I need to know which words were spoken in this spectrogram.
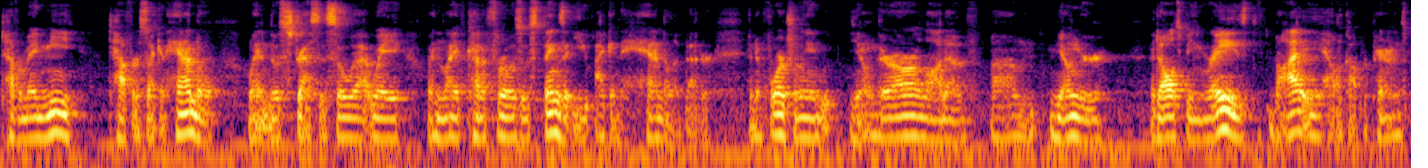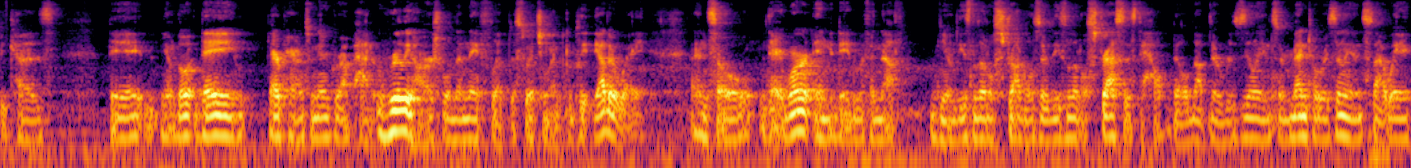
tougher, made me tougher so I can handle when those stresses. So that way, when life kind of throws those things at you, I can handle it better. And unfortunately, you know, there are a lot of um, younger adults being raised by helicopter parents because they, you know, they, their parents when they grew up had it really harsh. Well, then they flipped the switch and went completely the other way, and so they weren't inundated with enough, you know, these little struggles or these little stresses to help build up their resilience or mental resilience. That way,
